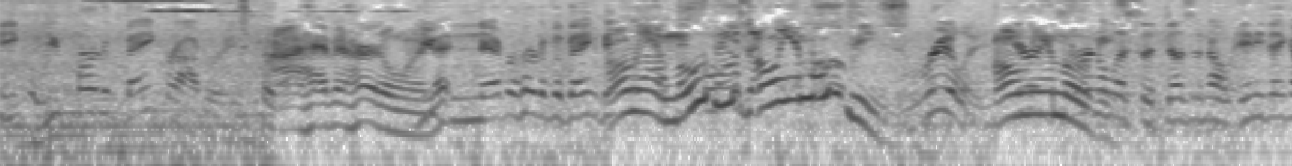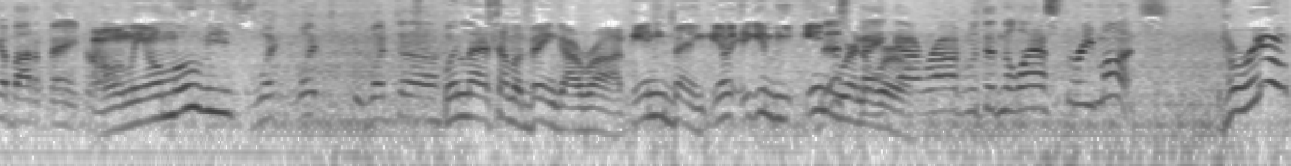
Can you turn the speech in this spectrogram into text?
People, you've heard of bank robberies, correct? I haven't heard of one. You've That- never heard of a bank only in robbed before? movies? Only in movies. Really? Only You're in a movies. journalist that doesn't know anything about a bank robbery. Only on movies. What? What? What? Uh, When last time a bank got robbed? Any bank. It can be anywhere in the world. This bank got robbed within the last three months. For real?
